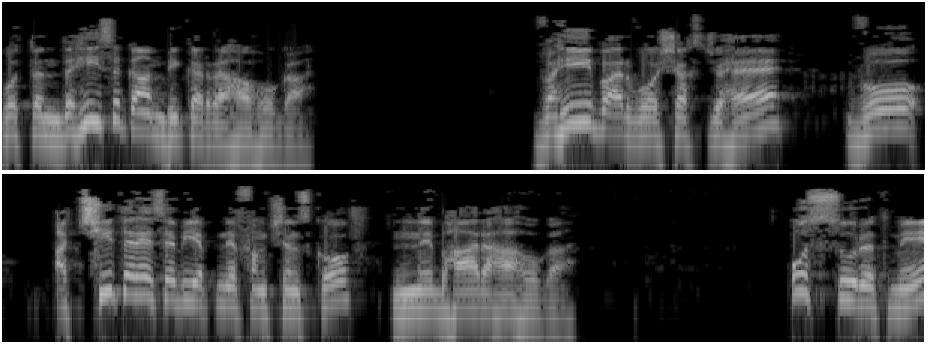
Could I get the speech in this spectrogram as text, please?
وہ تندہی سے کام بھی کر رہا ہوگا وہیں پر وہ شخص جو ہے وہ اچھی طرح سے بھی اپنے فنکشنز کو نبھا رہا ہوگا اس صورت میں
